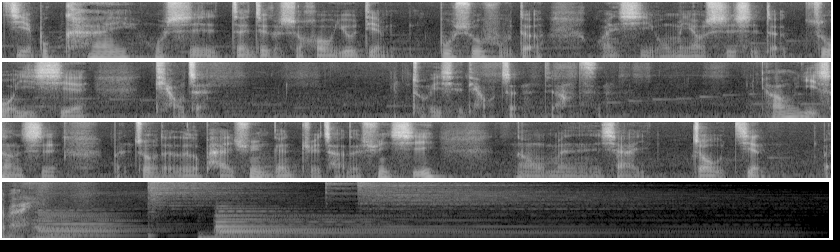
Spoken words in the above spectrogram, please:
解不开，或是在这个时候有点不舒服的关系，我们要适时的做一些调整，做一些调整，这样子。好，以上是本周的这个排训跟觉察的讯息，那我们下一周见，拜拜。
